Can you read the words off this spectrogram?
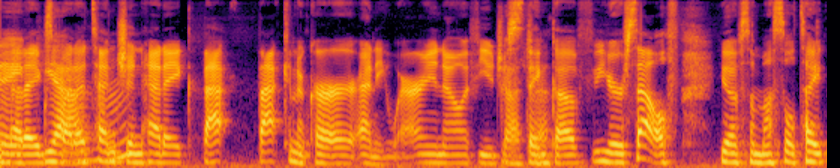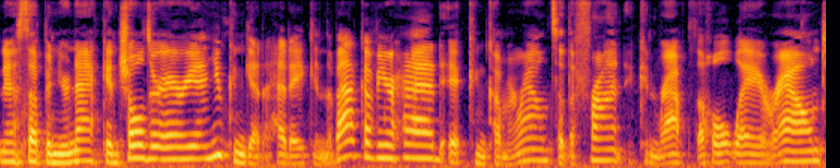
headache, headaches, yeah. but a tension headache that that can occur anywhere. You know, if you just Gotcha. think of yourself, you have some muscle tightness up in your neck and shoulder area, you can get a headache in the back of your head. It can come around to the front. It can wrap the whole way around.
